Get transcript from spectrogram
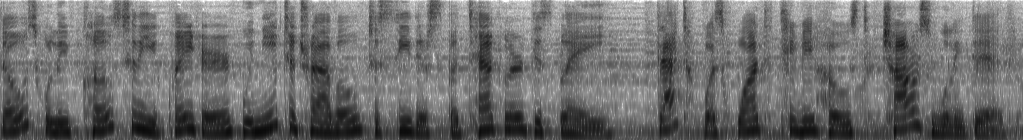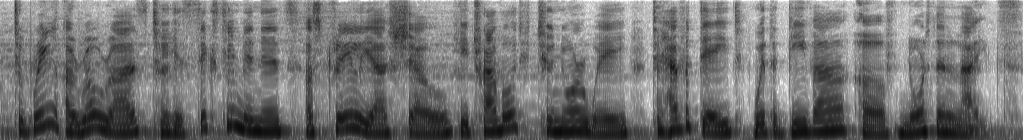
those who live close to the equator will need to travel to see their spectacular display. That was what TV host Charles Wooley did. To bring auroras to his 60 Minutes Australia show, he traveled to Norway to have a date with the diva of Northern Lights.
